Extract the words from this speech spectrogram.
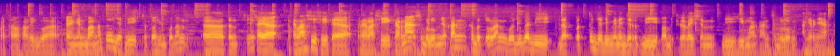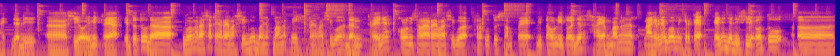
pertama kali gue pengen banget tuh jadi ketua himpunan uh, tentunya kayak relasi sih kayak relasi karena sebelumnya kan kebetulan gue juga di dapet tuh jadi manajer di public relation di Hima kan sebelum akhirnya naik jadi uh, CEO ini kayak itu tuh udah gue ngerasa kayak relasi gue banyak banget nih relasi gue dan kayaknya kalau misalnya relasi gue terputus sampai di tahun itu aja sayang banget. Nah akhirnya gue mikir kayak kayaknya jadi CEO tuh uh,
